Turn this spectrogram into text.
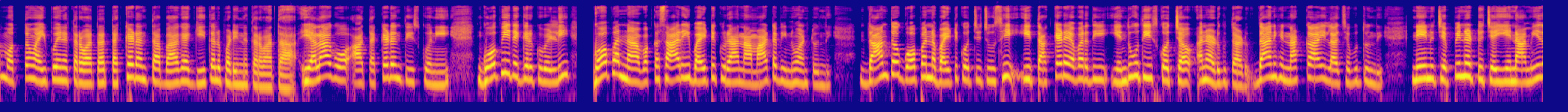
మొత్తం అయిపోయిన తర్వాత తక్కెడంతా బాగా గీతలు పడిన తర్వాత ఎలాగో ఆ తక్కెడను తీసుకొని గోపి దగ్గరకు వెళ్ళి గోపన్న ఒక్కసారి బయటకు రా నా మాట విను అంటుంది. దాంతో గోపన్న బయటకు వచ్చి చూసి ఈ తక్కెడ ఎవరిది? ఎందుకు తీసుకొచ్చావు? అని అడుగుతాడు. దానికి నక్క ఇలా చెబుతుంది. నేను చెప్పినట్టు చెయ్యి నా మీద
